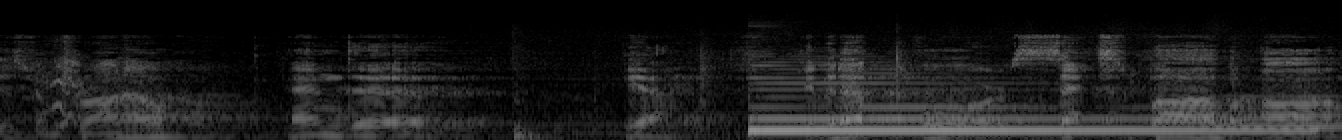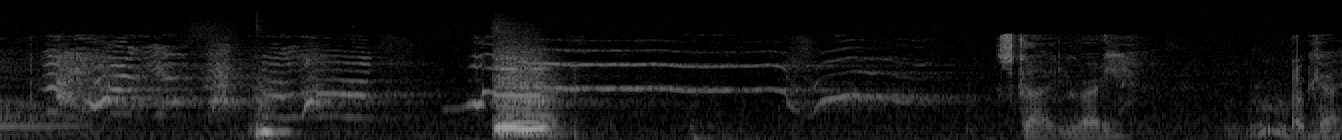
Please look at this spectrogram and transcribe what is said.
is from Toronto, and uh, yeah, give it up for Sex Bob-Omb. Scott, you ready? Okay.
